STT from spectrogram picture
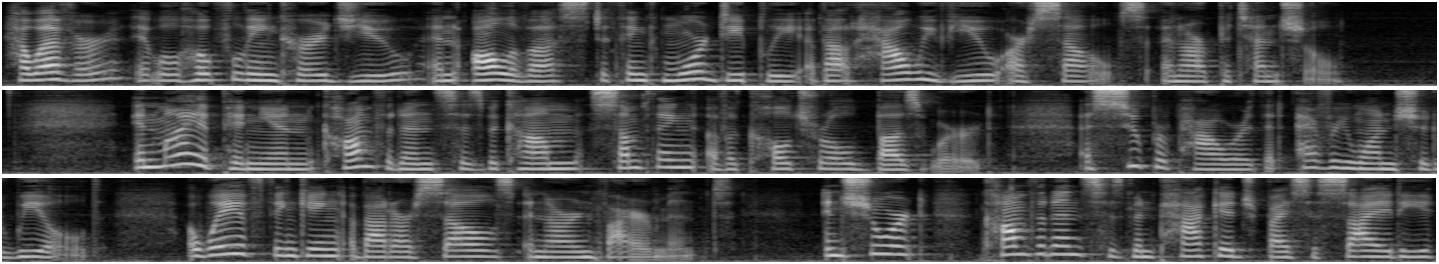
However, it will hopefully encourage you and all of us to think more deeply about how we view ourselves and our potential. In my opinion, confidence has become something of a cultural buzzword, a superpower that everyone should wield, a way of thinking about ourselves and our environment. In short, confidence has been packaged by society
